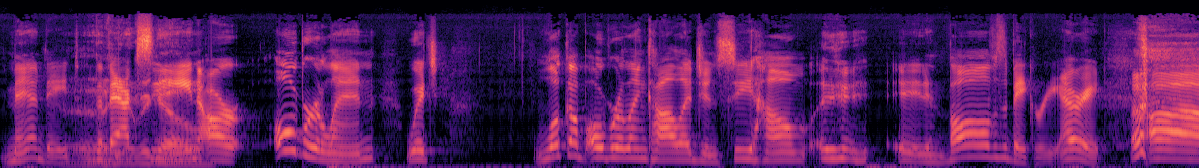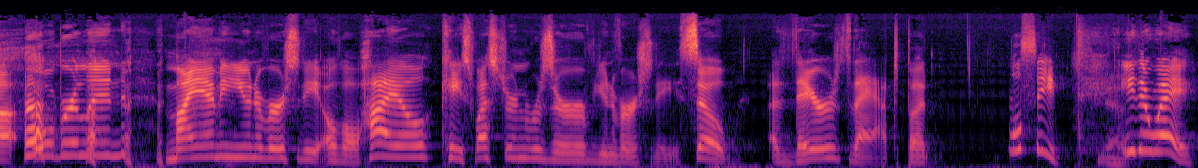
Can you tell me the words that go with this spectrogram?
mandate the Uh, we vaccine are Oberlin, which look up Oberlin College and see how it involves a bakery. All right. Uh, Oberlin, Miami University of Ohio, Case Western Reserve University. So uh, there's that, but. We'll see. Yeah. Either way,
